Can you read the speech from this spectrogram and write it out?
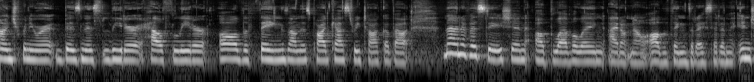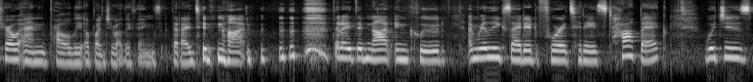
entrepreneur, business leader, health leader, all the things on this podcast. We talk about manifestation, up leveling, I don't know, all the things that I said in the intro and probably a bunch of other things that I did not that I did not include. I'm really excited for today's topic, which is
